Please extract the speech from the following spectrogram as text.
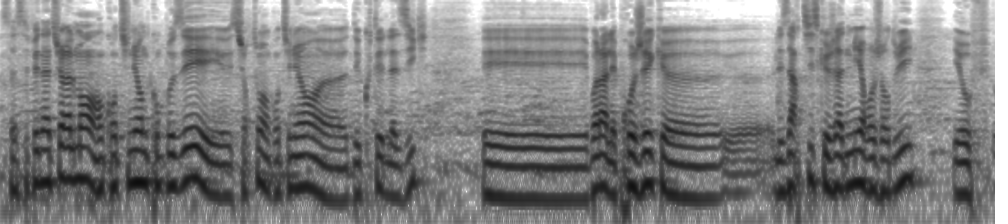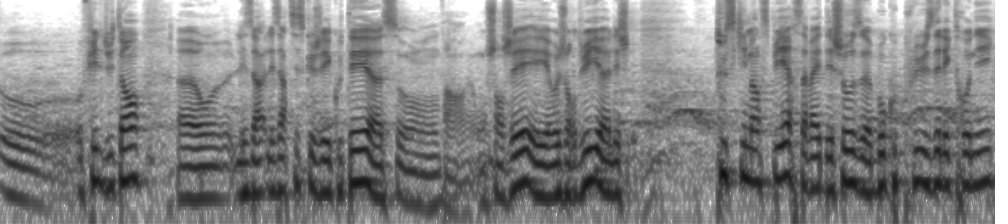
Ça s'est fait naturellement en continuant de composer et surtout en continuant d'écouter de la zik. Et voilà, les projets que. les artistes que j'admire aujourd'hui et au, f- au- au fil du temps, euh, les, ar- les artistes que j'ai écoutés euh, sont- enfin, ont changé et aujourd'hui, euh, tout ce qui m'inspire, ça va être des choses beaucoup plus électroniques,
